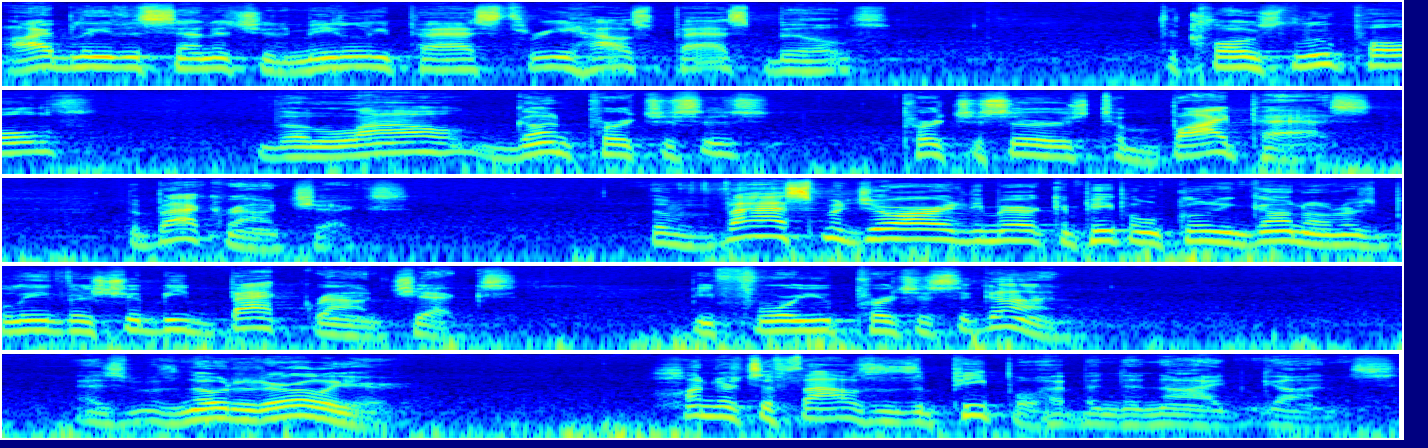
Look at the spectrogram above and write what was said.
I believe the Senate should immediately pass three House passed bills to close loopholes that allow gun purchasers, purchasers to bypass the background checks. The vast majority of the American people, including gun owners, believe there should be background checks before you purchase a gun. As was noted earlier, hundreds of thousands of people have been denied guns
